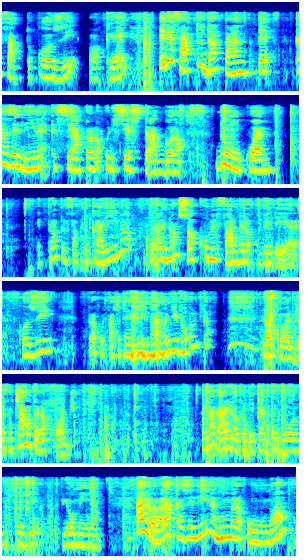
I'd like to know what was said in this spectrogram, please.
fatto così ok? Ed è fatto da tante caselline che si aprono quindi si estraggono. Dunque è proprio fatto carino però io non so come farvelo vedere. Così però come faccio a tenerlo in mano ogni volta? Lo appoggio facciamo che lo appoggio. E magari lo vedete anche voi così più o meno. Allora la casellina numero 1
